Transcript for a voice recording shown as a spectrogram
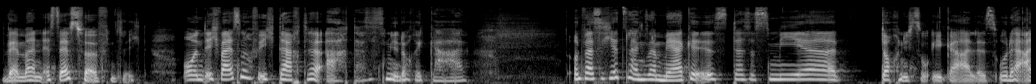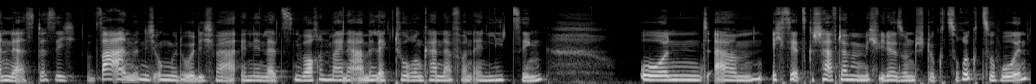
wenn man es selbst veröffentlicht. Und ich weiß noch, wie ich dachte, ach, das ist mir doch egal. Und was ich jetzt langsam merke, ist, dass es mir doch nicht so egal ist oder anders, dass ich wahnsinnig ungeduldig war in den letzten Wochen. Meine arme Lektorin kann davon ein Lied singen. Und ähm, ich es jetzt geschafft habe, mich wieder so ein Stück zurückzuholen,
